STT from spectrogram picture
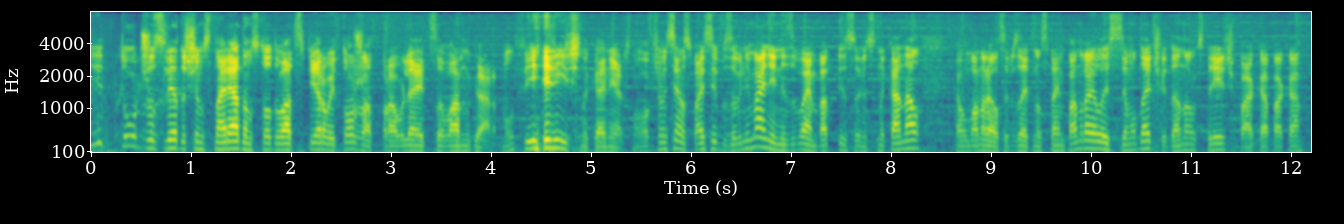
И тут же следующим снарядом 121 тоже отправляется в ангар. Ну, феерично, конечно. В общем, всем спасибо за внимание. Не забываем подписываться на канал. Кому понравилось, обязательно ставим понравилось. Всем удачи и до новых встреч. Пока-пока.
